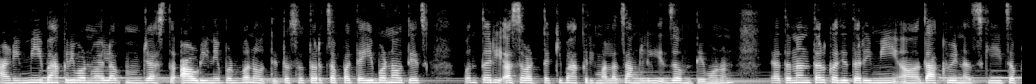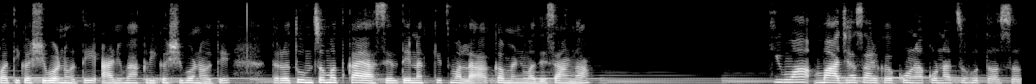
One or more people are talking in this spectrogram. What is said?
आणि मी भाकरी बनवायला जास्त आवडीने पण बनवते. तसं तर चपात्याही बनवतेच पण तरी असं वाटतं की भाकरी मला चांगली जमते म्हणून. त्यात नंतर कधीतरी मी दाखवेनच की चपाती कशी बनवते आणि भाकरी कशी बनवते. तर तुमचं मत काय असेल ते नक्कीच मला कमेंटमध्ये सांगा. किंवा माझ्यासारखं कोणाकोणाचं होतं असं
